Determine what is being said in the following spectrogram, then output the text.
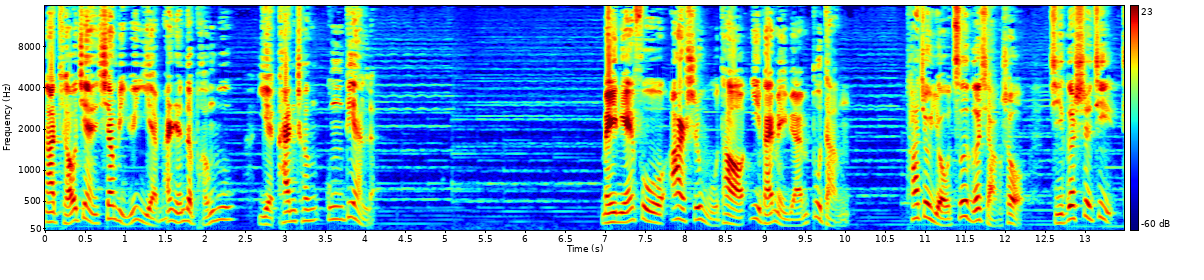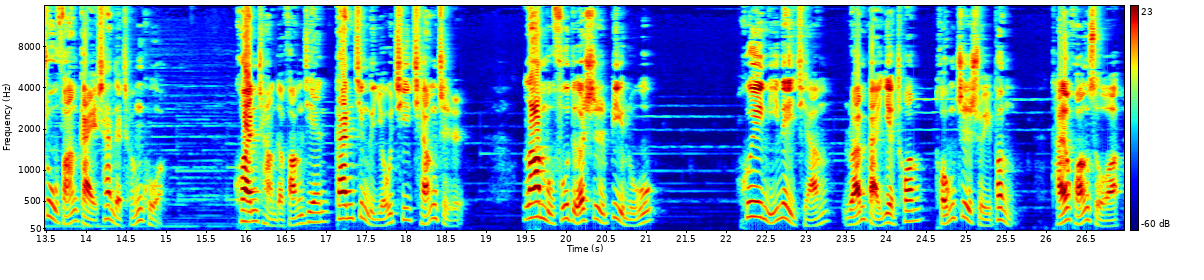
那条件相比于野蛮人的棚屋，也堪称宫殿了。每年付二十五到一百美元不等，他就有资格享受几个世纪住房改善的成果：宽敞的房间、干净的油漆墙纸、拉姆福德式壁炉、灰泥内墙、软百叶窗、铜制水泵、弹簧锁、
